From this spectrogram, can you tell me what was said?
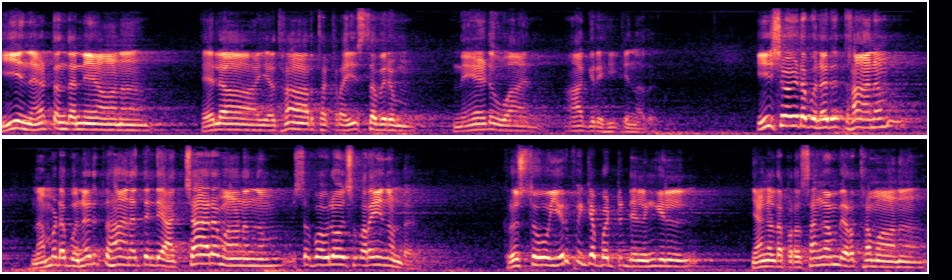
ഈ നേട്ടം തന്നെയാണ് എല്ലാ യഥാർത്ഥ ക്രൈസ്തവരും നേടുവാൻ ആഗ്രഹിക്കുന്നത്. ഈശോയുടെ പുനരുത്ഥാനം നമ്മുടെ പുനരുത്ഥാനത്തിന്റെ അച്ചാരമാണെന്നും പൗലോസ് പറയുന്നുണ്ട്. ക്രിസ്തു ഉയർപ്പിക്കപ്പെട്ടിട്ടില്ലെങ്കിൽ ഞങ്ങളുടെ പ്രസംഗം വ്യർത്ഥമാണ്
